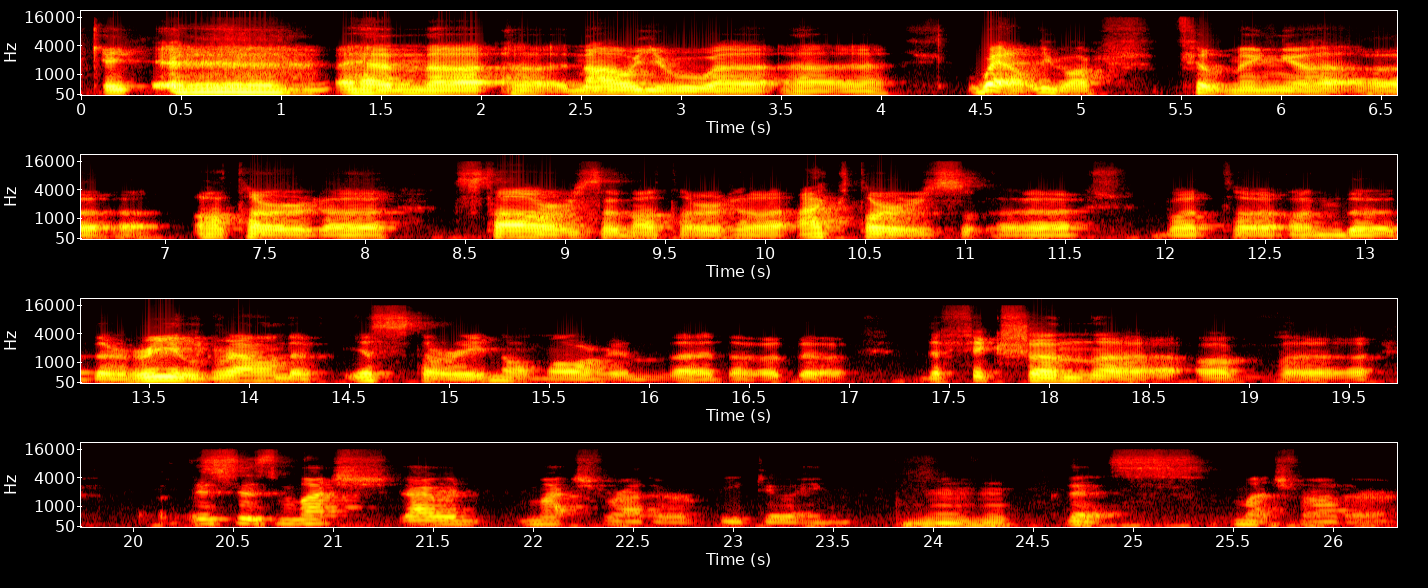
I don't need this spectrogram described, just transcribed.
okay. And uh, uh, now you, uh, uh, well, you are filming uh, uh, other uh, stars and other uh, actors, uh, but uh, on the, the real ground of history, no more in the, the, the, the fiction uh, of. Uh, This is much. I would much rather be doing mhm. this. Much rather.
